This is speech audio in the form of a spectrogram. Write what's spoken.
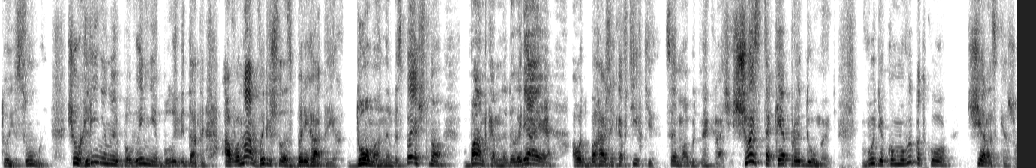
тої суми, що гліняною повинні були віддати. А вона вирішила зберігати їх дома небезпечно, банкам не довіряє. А от багажник автівки це, мабуть, найкраще. Щось таке придумають в будь-якому випадку. Ще раз кажу.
